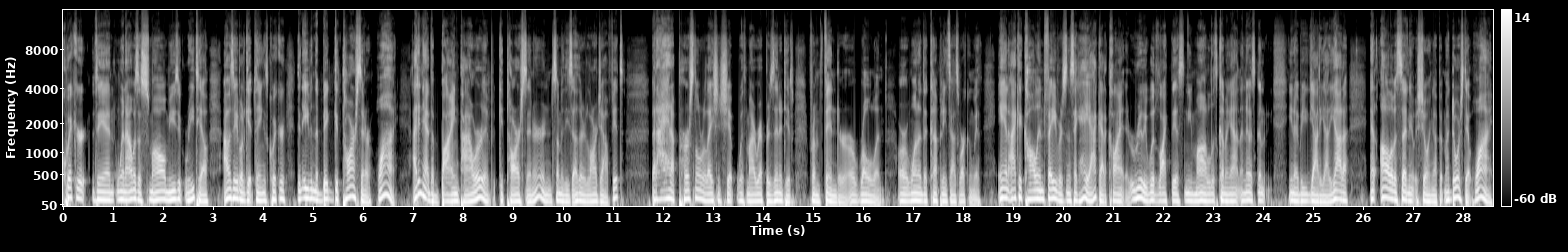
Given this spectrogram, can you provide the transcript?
quicker than when I was a small music retail. I was able to get things quicker than even the big guitar center. Why? I didn't have the buying power of Guitar Center and some of these other large outfits but I had a personal relationship with my representative from Fender or Roland or one of the companies I was working with. And I could call in favors and say, hey, I got a client that really would like this new model that's coming out and I know it's going to, you know, be yada, yada, yada. And all of a sudden it was showing up at my doorstep. Why?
